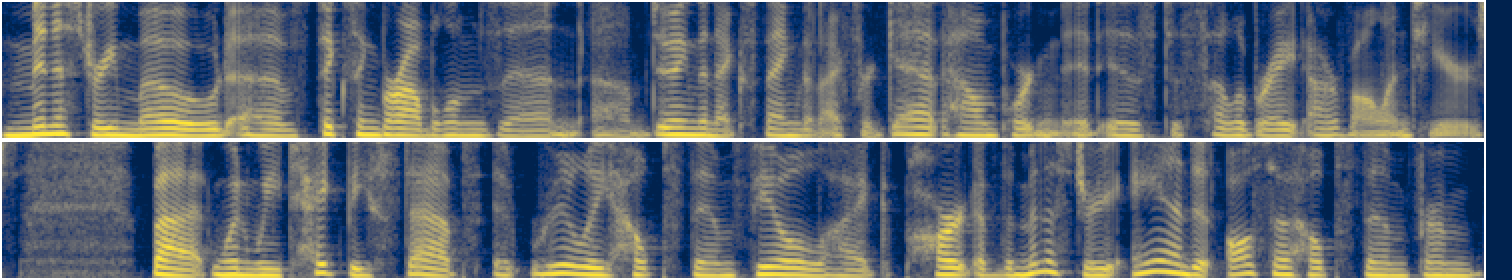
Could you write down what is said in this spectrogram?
ministry mode of fixing problems and um, doing the next thing that I forget how important it is to celebrate our volunteers. But when we take these steps, it really helps them feel like part of the ministry and it also helps them from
